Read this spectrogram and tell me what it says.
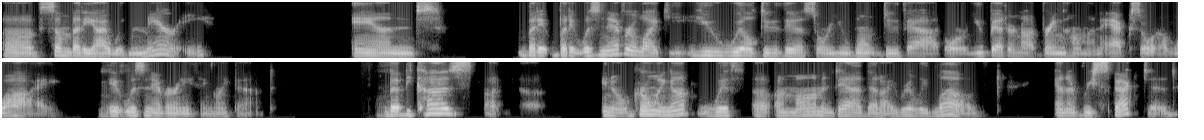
of somebody I would marry, and but it but it was never like you will do this or you won't do that or you better not bring home an X or a Y. Mm-hmm. It was never anything like that. Mm-hmm. But because uh, you know, growing up with a, a mom and dad that I really loved and I respected,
